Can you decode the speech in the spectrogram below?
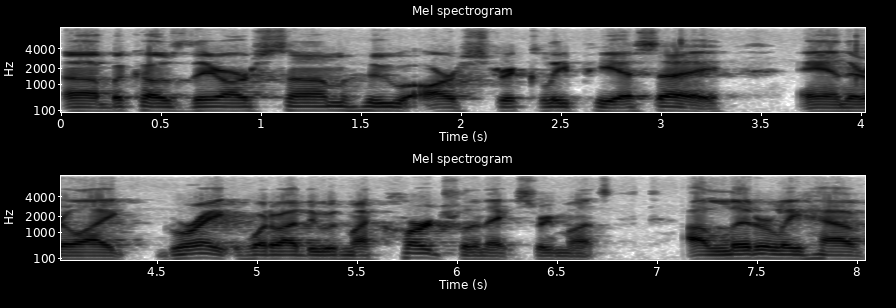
uh, because there are some who are strictly PSA and they're like, great, what do I do with my cards for the next three months? I literally have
